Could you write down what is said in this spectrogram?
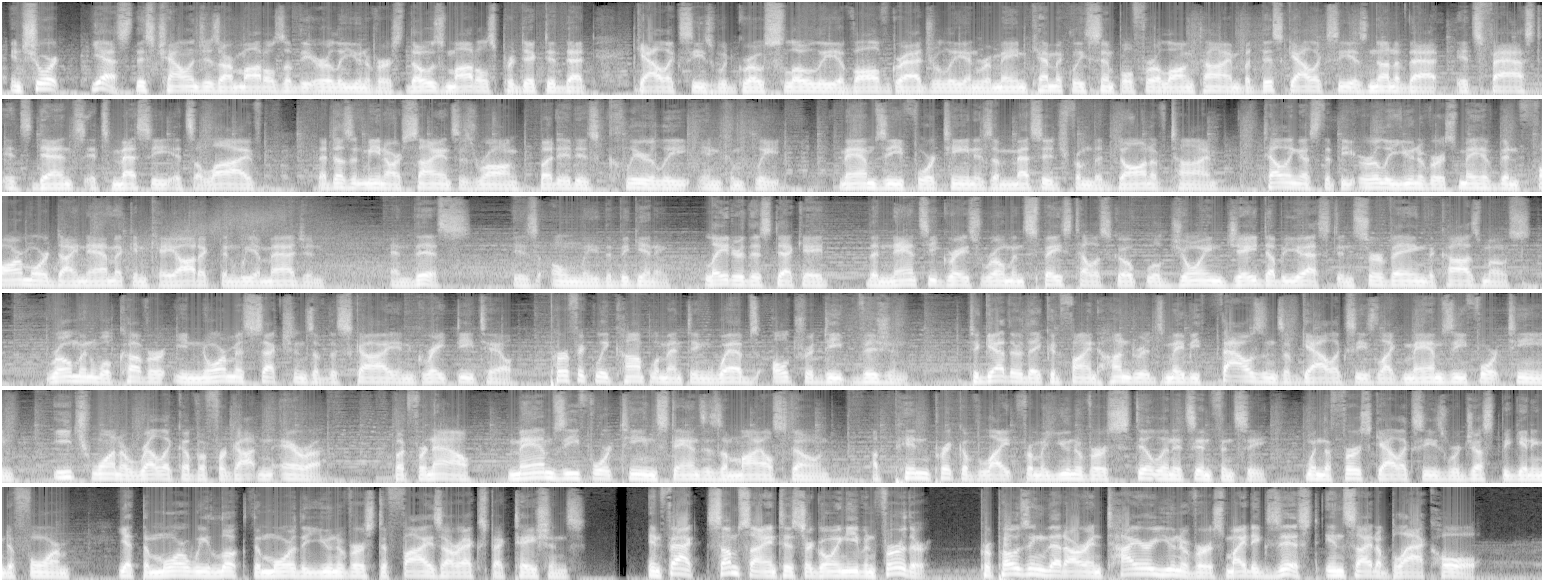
In short, yes, this challenges our models of the early universe. Those models predicted that galaxies would grow slowly, evolve gradually, and remain chemically simple for a long time, but this galaxy is none of that. It's fast, it's dense, it's messy, it's alive. That doesn't mean our science is wrong, but it is clearly incomplete. MoM-z14 is a message from the dawn of time, telling us that the early universe may have been far more dynamic and chaotic than we imagined. And this is only the beginning. Later this decade, the Nancy Grace Roman Space Telescope will join JWST in surveying the cosmos. Roman will cover enormous sections of the sky in great detail, perfectly complementing Webb's ultra-deep vision. Together they could find hundreds, maybe thousands of galaxies like MoM-z14, each one a relic of a forgotten era. But for now, MoM-z14 stands as a milestone, a pinprick of light from a universe still in its infancy, when the first galaxies were just beginning to form, yet the more we look the more the universe defies our expectations. In fact, some scientists are going even further, proposing that our entire universe might exist inside a black hole.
